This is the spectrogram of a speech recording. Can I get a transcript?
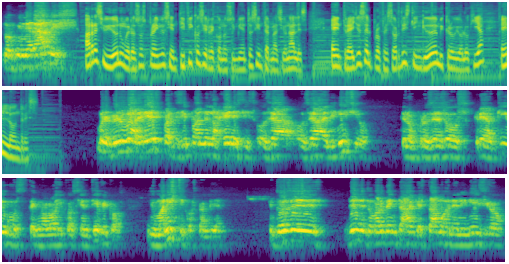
los minerales. Ha recibido numerosos premios científicos y reconocimientos internacionales, entre ellos el profesor distinguido de microbiología en Londres. Bueno, en primer lugar, es participando en la génesis, o sea, o sea, el inicio de los procesos creativos, tecnológicos, científicos y humanísticos también. Entonces, debe tomar ventaja que estamos en el inicio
